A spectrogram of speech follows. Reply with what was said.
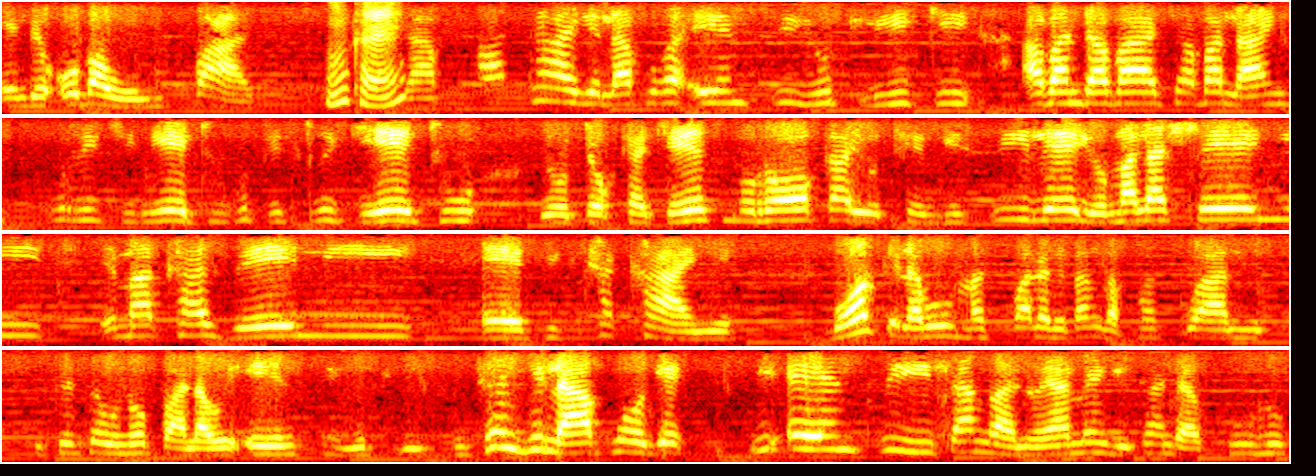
and oba womfazi. Okay. Ngaphatha-ke lapho ka-anc youth league abantu abatsha abala ku-region yethu ku-district yethu yo-dr jas muroka yothembisile yomalahleni emakhazeni um victor khanye. Bonke labo masipala bebangaphasi kwami ngisesewunobhala we-anc youth league. Ngithe ngilapho-ke i-anc ihlangano yami engiyithanda kakhulu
